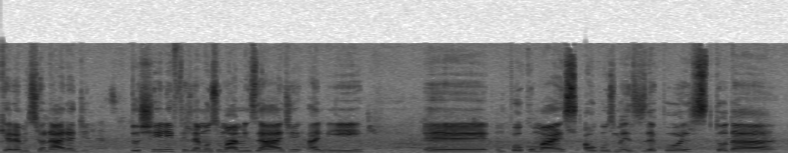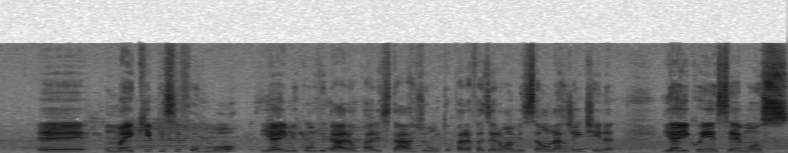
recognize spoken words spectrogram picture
que era missionária de, do Chile, fizemos uma amizade ali é, um pouco mais, alguns meses depois, toda é, uma equipe se formou e aí me convidaram para estar junto para fazer uma missão na Argentina. E aí conhecemos,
